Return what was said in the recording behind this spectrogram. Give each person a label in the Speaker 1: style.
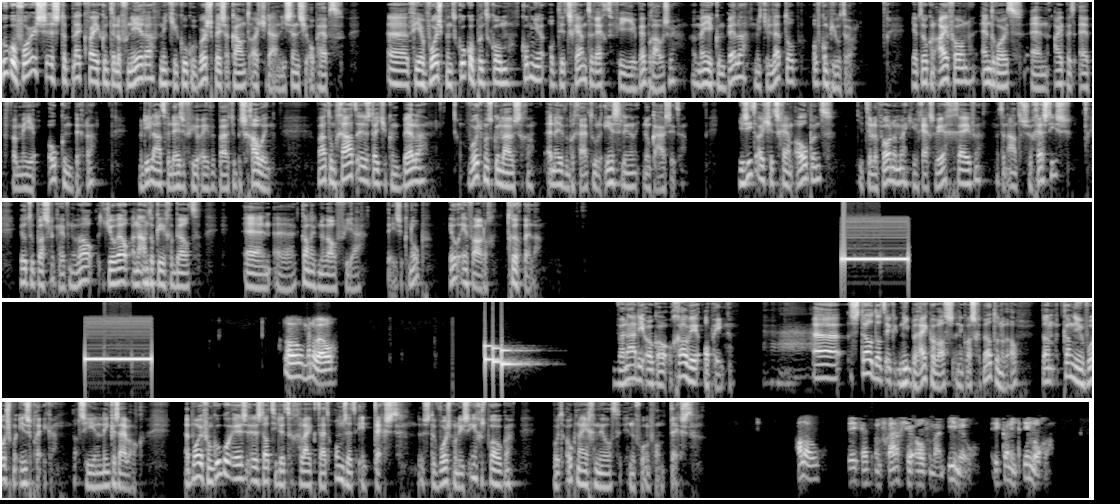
Speaker 1: Google Voice is de plek waar je kunt telefoneren met je Google Workspace account als je daar een licentie op hebt. Uh, via voice.google.com kom je op dit scherm terecht via je webbrowser, waarmee je kunt bellen met je laptop of computer. Je hebt ook een iPhone, Android en iPad app waarmee je ook kunt bellen, maar die laten we in deze video even buiten beschouwing. Waar het om gaat is dat je kunt bellen, voicemails kunt luisteren en even begrijpt hoe de instellingen in elkaar zitten. Je ziet als je het scherm opent je telefoonnummer hier rechts weergegeven met een aantal suggesties. Heel toepasselijk heeft Noël Joël een aantal keer gebeld en uh, kan ik Noël via deze knop heel eenvoudig terugbellen.
Speaker 2: Hallo, Manuel.
Speaker 1: Waarna die ook al gauw weer ophing. Uh, stel dat ik niet bereikbaar was en ik was gebeld door wel, dan kan hij een voicemail inspreken. Dat zie je in de linkerzijbalk. Het mooie van Google is, is dat hij dit tegelijkertijd omzet in tekst. Dus de voicemail die is ingesproken, wordt ook naar je gemaild in de vorm van tekst.
Speaker 2: Hallo, ik heb een vraagje over mijn e-mail. Ik kan niet inloggen.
